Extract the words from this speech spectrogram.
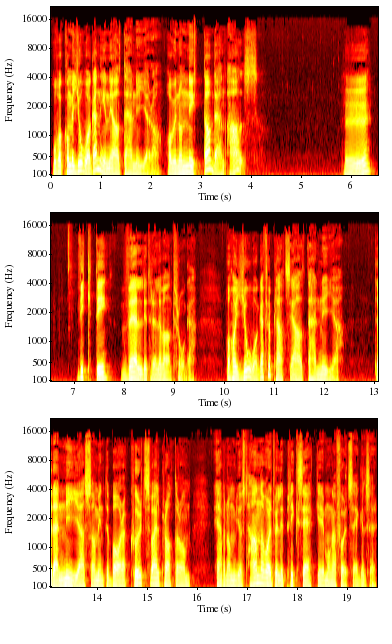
Och vad kommer yogan in i allt det här nya då? Har vi någon nytta av den alls? Mm. Viktig, väldigt relevant fråga. Vad har yoga för plats i allt det här nya? Det där nya som inte bara Kurzweil pratar om, även om just han har varit väldigt pricksäker i många förutsägelser.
